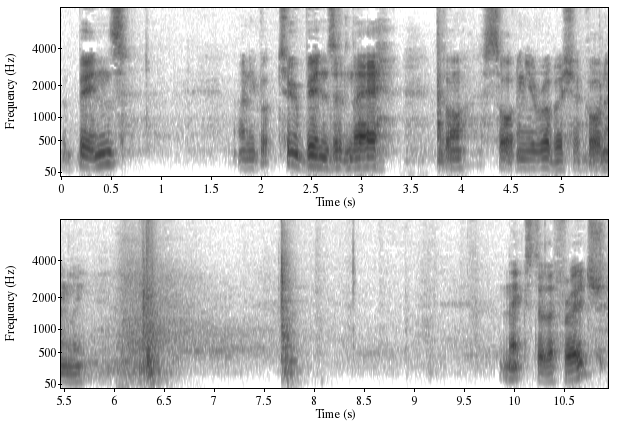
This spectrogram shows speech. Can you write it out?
The bins, and you've got two bins in there for sorting your rubbish accordingly. Next to the fridge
